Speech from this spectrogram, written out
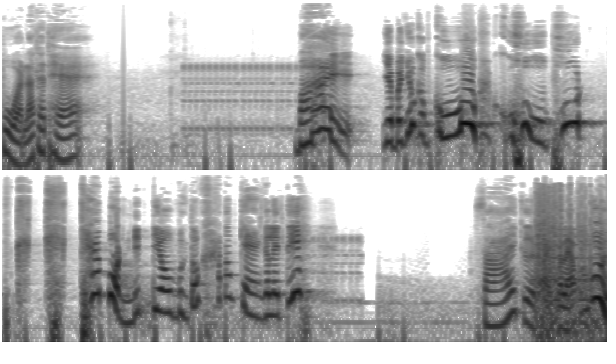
ปวดแล้วแท้ๆ ไม่ อย่ามายุ่งกับกูกูพูด แค่บ่นนิดเดียวมึงต้องฆ่าต้องแกล้งกันเลยติซ้ายเกิดไปก็แล้วอุ้ย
